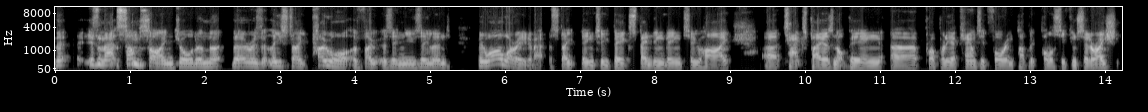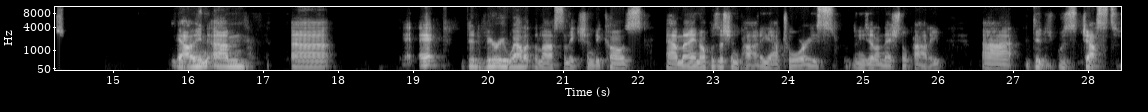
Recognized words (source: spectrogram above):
that, isn't that some sign, Jordan, that there is at least a cohort of voters in New Zealand who are worried about the state being too big, spending being too high, uh, taxpayers not being uh, properly accounted for in public policy considerations? Yeah, I mean, um, uh, ACT did very well at the last election because our main opposition party, our Tories, the New Zealand National Party, uh, did was just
